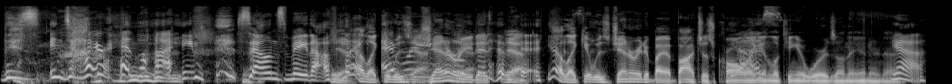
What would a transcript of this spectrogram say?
this entire headline sounds made up. Yeah. Yeah, like it was generated. Yeah. it. yeah, like it was generated by a bot just crawling Yes. and looking at words on the internet. yeah,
